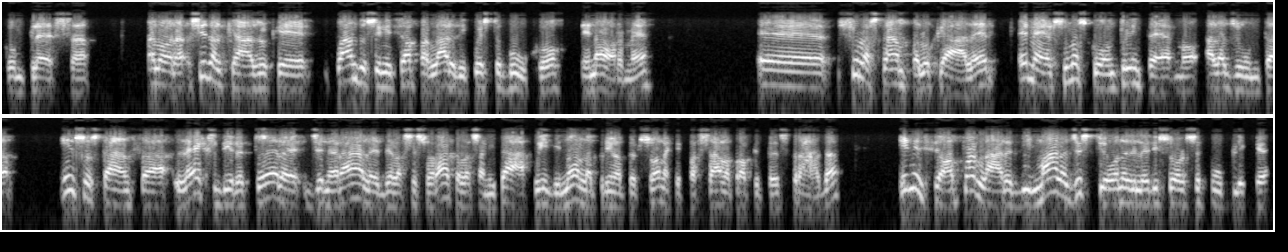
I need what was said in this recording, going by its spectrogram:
complessa. Allora, si dà il caso che quando si iniziò a parlare di questo buco enorme, eh, sulla stampa locale è emerso uno scontro interno alla giunta in sostanza l'ex direttore generale dell'assessorato alla sanità, quindi non la prima persona che passava proprio per strada, iniziò a parlare di mala gestione delle risorse pubbliche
